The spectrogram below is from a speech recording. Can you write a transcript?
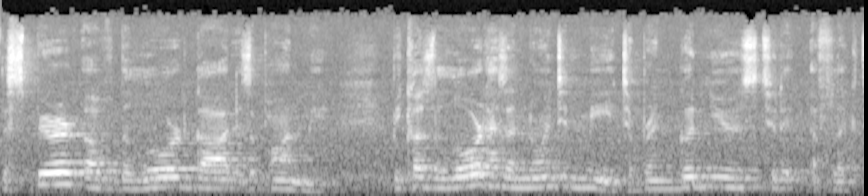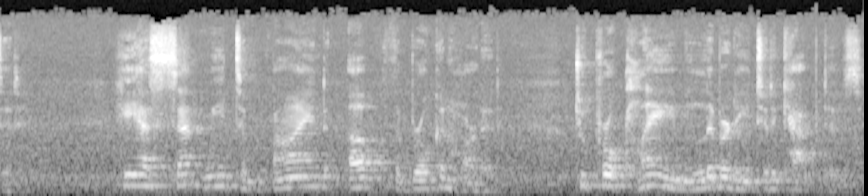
The Spirit of the Lord God is upon me, because the Lord has anointed me to bring good news to the afflicted. He has sent me to bind up the brokenhearted, to proclaim liberty to the captives,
